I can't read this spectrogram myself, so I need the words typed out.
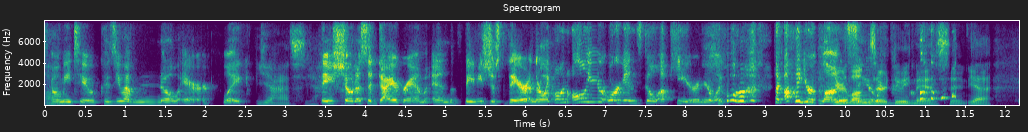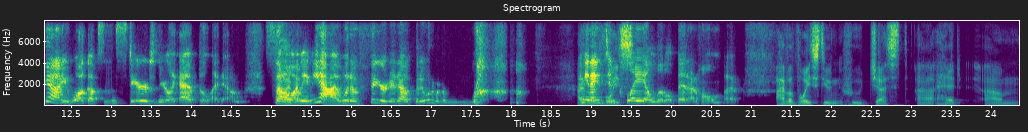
oh, Um, me too. Because you have no air. Like Yeah, it's yeah. they showed us a diagram and the baby's just there and they're like, oh, and all your organs go up here. And you're like, like up in your lungs. Your lungs are doing this, and yeah. yeah, you walk up some stairs and you're like, I have to lie down. So I've- I mean, yeah, I would have figured it out, but it would have been. rough. I have mean, a I did play a little bit at home, but I have a voice student who just uh, had um,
